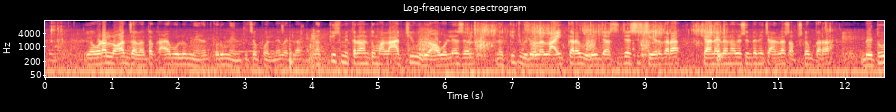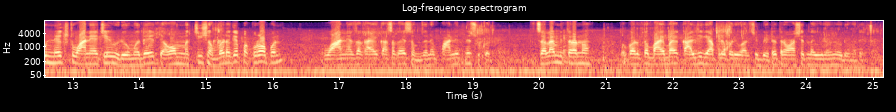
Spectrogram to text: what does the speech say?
एवढा लॉस झाला तर काय बोलू? मेहनत करू मेहनतीचं फल नाही भेटलं. नक्कीच मित्रांनो तुम्हाला आजची व्हिडिओ आवडली असेल नक्कीच व्हिडिओला लाईक करा व्हिडिओ जास्तीत जास्त शेअर करा. चॅनलला नवे असेल तर चॅनलला सबस्क्राईब करा. भेटू नेक्स्ट वाण्याच्या व्हिडिओमध्ये तेव्हा मच्छी शंभर टक्के पकडू आपण. वाण्याचं काय कसं काय समजा नाही पाणीत नाही सुकत. चला मित्रांनो तोपर्यंत बाय बाय काळजी घ्या आपल्या परिवारची. भेटत राहा अशात नवीन नवीन व्हिडिओमध्ये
